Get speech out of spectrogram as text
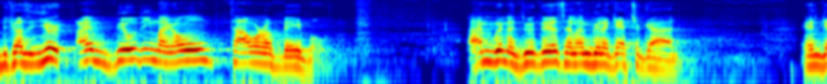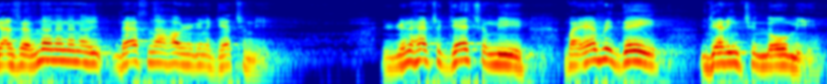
because you're, I'm building my own Tower of Babel. I'm going to do this and I'm going to get to God. And God says, No, no, no, no, that's not how you're going to get to me. You're going to have to get to me by every day getting to know me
